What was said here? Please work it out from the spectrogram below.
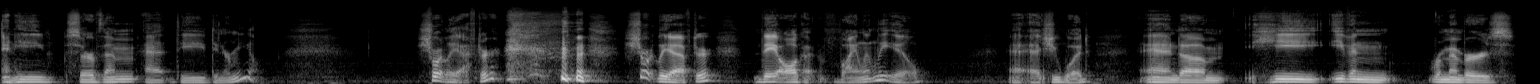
and he served them at the dinner meal. Shortly after, shortly after, they all got violently ill, as you would. And um, he even remembers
